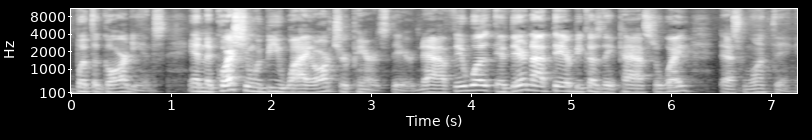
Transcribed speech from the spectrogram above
But the guardians. And the question would be, why aren't your parents there? Now, if it was if they're not there because they passed away, that's one thing.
